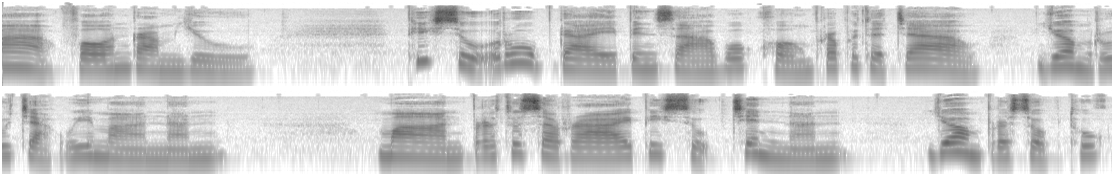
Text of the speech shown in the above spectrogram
มากฟ้อนรำอยู่ ภิกษุรูปใดเป็นสาวกของพระพุทธเจ้าย่อมรู้จักวิมานนั้น มารประทุษร้ายภิกษุเช่นนั้น ย่อมประสบทุกข์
